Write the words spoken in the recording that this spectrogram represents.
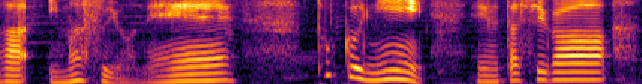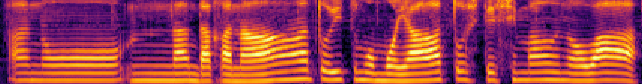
がいますよね。特に、えー私があのーなんだかなといつももやーっとしてしまうのは、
